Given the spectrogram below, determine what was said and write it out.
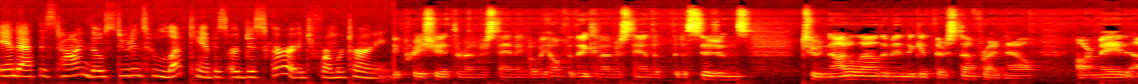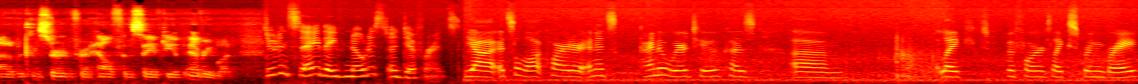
And at this time, those students who left campus are discouraged from returning. We appreciate their understanding, but we hope that they can understand that the decisions to not allow them in to get their stuff right now are made out of a concern for health and safety of everyone. Students say they've noticed a difference. Yeah, it's a lot quieter, and it's kind of weird too, because um, like before like spring break,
